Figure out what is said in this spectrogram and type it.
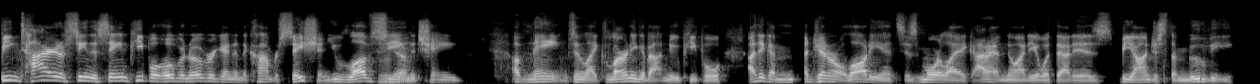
being tired of seeing the same people over and over again in the conversation you love mm-hmm. seeing Yeah. the change of names and like learning about new people i think a, a general audience is more like i have no idea what that is beyond just the movie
